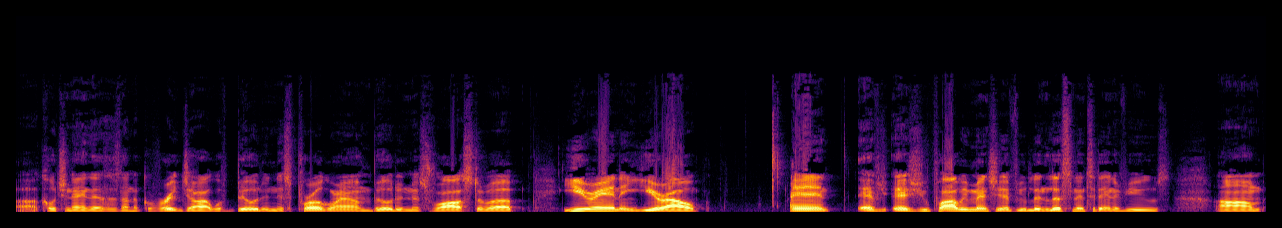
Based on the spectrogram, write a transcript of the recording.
Uh, Coach Hernandez has done a great job with building this program, building this roster up year in and year out. And if, as you probably mentioned, if you've been listening to the interviews, um,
